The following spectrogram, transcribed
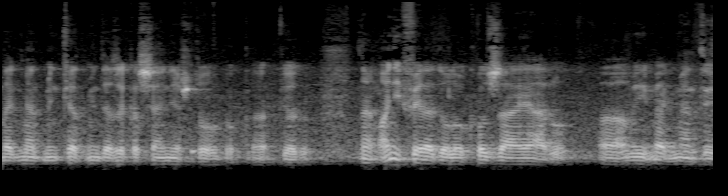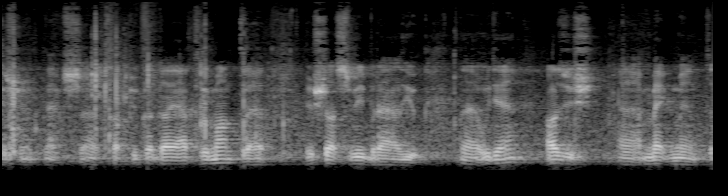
Megment minket mindezek a szennyes dolgok körül. Nem, annyiféle dolog hozzájárul a mi megmentésünknek. Kapjuk a Gayatri mantrát, és azt vibráljuk. Ugye, az is megment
